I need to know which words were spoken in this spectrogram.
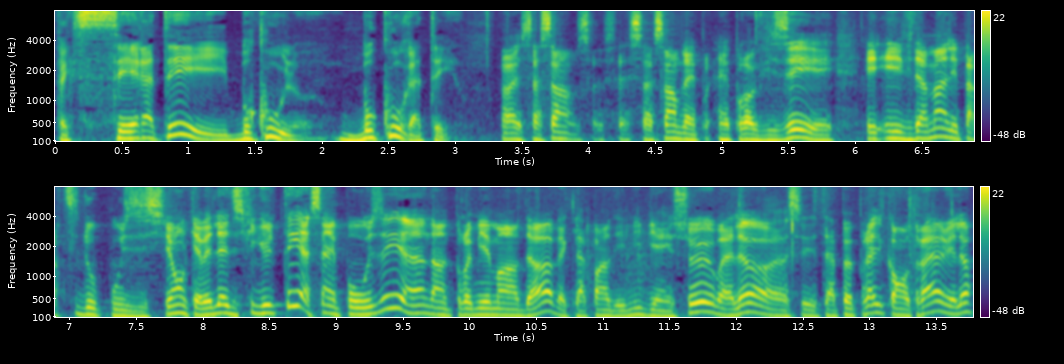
Fait que c'est raté beaucoup, là, beaucoup raté. Oui, ça semble, ça, semble improvisé. Et, évidemment, les partis d'opposition qui avaient de la difficulté à s'imposer hein, dans le premier mandat, avec la pandémie, bien sûr, ben là, c'est à peu près le contraire. Et là,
